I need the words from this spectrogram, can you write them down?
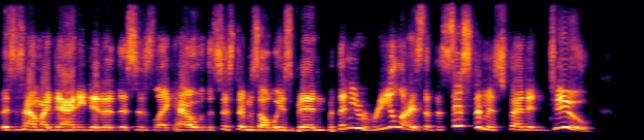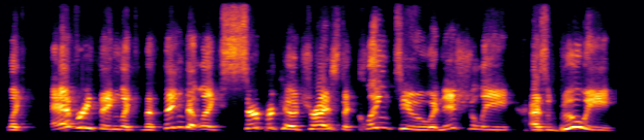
this is how my daddy did it. This is like how the system's always been. But then you realize that the system is fetid too. Like everything, like the thing that like Serpico tries to cling to initially as a buoy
